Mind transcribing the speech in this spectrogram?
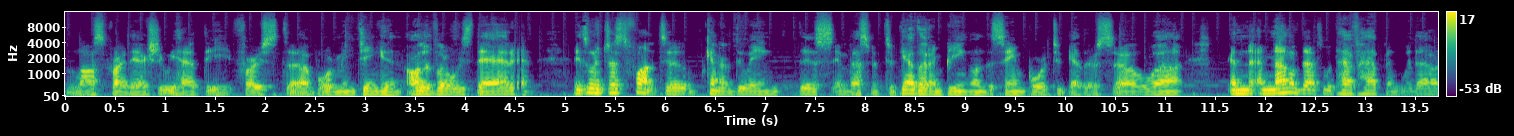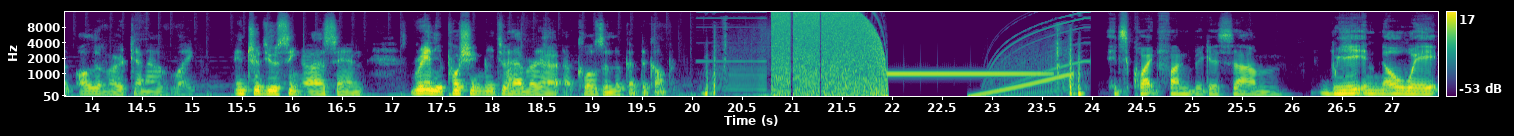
last friday actually we had the first uh, board meeting and oliver was there. And it was just fun to kind of doing this investment together and being on the same board together. So uh, and, and none of that would have happened without oliver kind of like introducing us and really pushing me to have a, a closer look at the company it's quite fun because um, we in no way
